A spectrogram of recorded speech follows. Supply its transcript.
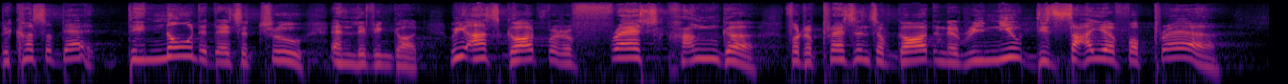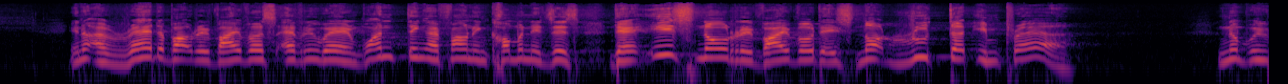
because of that. They know that there's a true and living God. We ask God for a fresh hunger for the presence of God and a renewed desire for prayer. You know, I read about revivals everywhere, and one thing I found in common is this there is no revival that is not rooted in prayer. We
